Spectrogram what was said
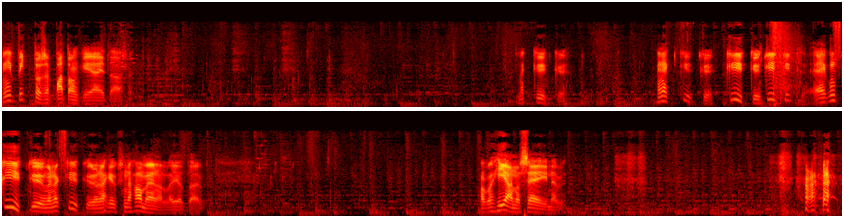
Mihin vittu se patonki jäi taas? Mä kyykkyy. Mene kyykkyy. Kyykkyyn, kyykkyyn. Ei kun kyykkyyn, mennä kyykkyyn. Näkyykö sinne hameen alle jotain? Onko hieno seinä?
